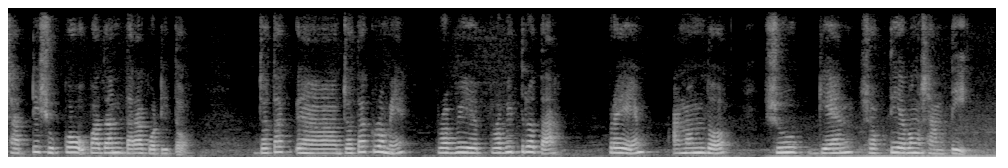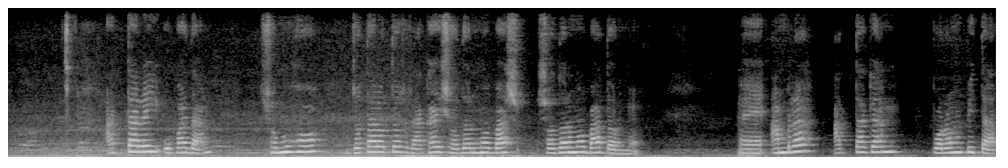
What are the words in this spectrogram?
সাতটি সূক্ষ্ম উপাদান দ্বারা গঠিত। যথা যথাক্রমে পবিত্রতা, প্রেম, আনন্দ, সুখ, জ্ঞান, শক্তি এবং শান্তি। আত্মার এই উপাদান সমূহ যথারত রাখাই সধর্ম বা সধর্ম বা ধর্ম। আমরা আত্মাজ্ঞান, পরমপিতা,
